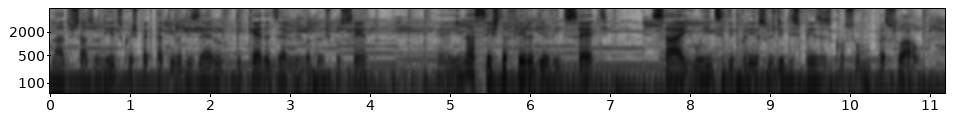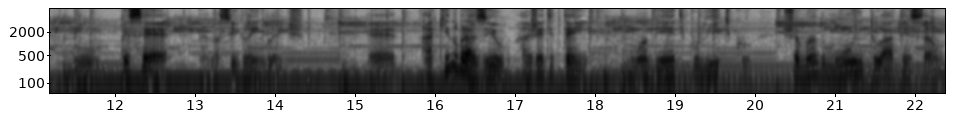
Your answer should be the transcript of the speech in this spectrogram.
lá dos Estados Unidos, com expectativa de, zero, de queda de 0,2%. É, e na sexta-feira, dia 27, sai o Índice de Preços de Despesas de Consumo Pessoal, o PCE, né, na sigla em inglês. É, aqui no Brasil, a gente tem um ambiente político chamando muito a atenção,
